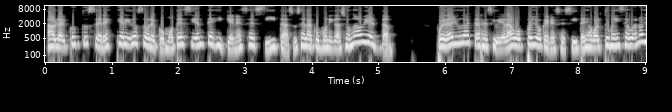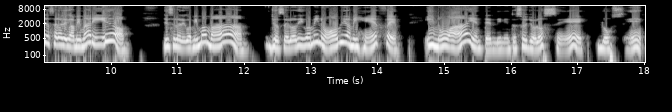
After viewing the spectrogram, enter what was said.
hablar con tus seres queridos sobre cómo te sientes y qué necesitas. O sea, la comunicación abierta puede ayudarte a recibir el apoyo que necesitas. Y a tú me dices, bueno, yo se lo digo a mi marido, yo se lo digo a mi mamá, yo se lo digo a mi novio, a mi jefe. Y no hay entendimiento, eso yo lo sé, lo sé.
